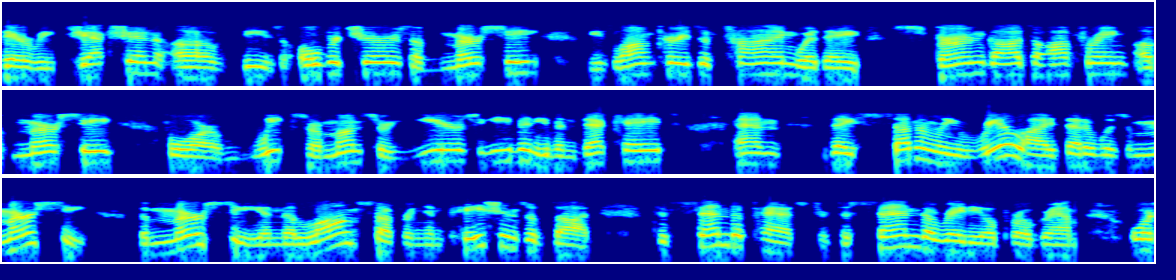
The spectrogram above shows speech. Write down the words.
their rejection of these overtures of mercy, these long periods of time where they spurn God's offering of mercy for weeks or months or years, even, even decades. And they suddenly realize that it was mercy, the mercy and the long suffering and patience of God to send a pastor, to send a radio program, or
